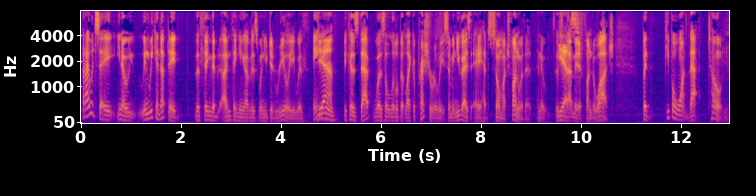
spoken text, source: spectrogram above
but i would say you know in weekend update the thing that i'm thinking of is when you did really with Amy, Yeah. because that was a little bit like a pressure release i mean you guys a had so much fun with it and it, Yes. that made it fun to watch but people want that tone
